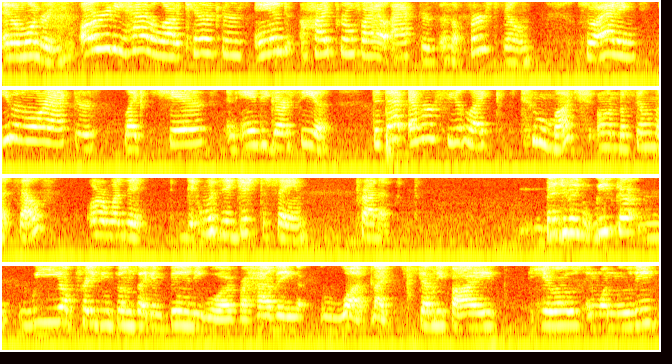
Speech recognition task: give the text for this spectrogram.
And I'm wondering, you already had a lot of characters and high profile actors in the first film, so adding even more actors like Cher and Andy Garcia, did that ever feel like too much on the film itself? Or was it was it just the same product? Benjamin, we've got we are praising films like Infinity War for having what like seventy five heroes in one movie.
